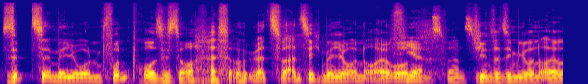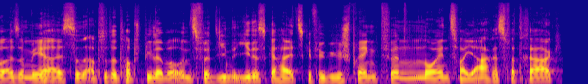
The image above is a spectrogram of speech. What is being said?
17 Millionen Pfund pro Saison, also über 20 Millionen Euro. 24. 24 Millionen Euro, also mehr als so ein absoluter Topspieler bei uns verdient. Jedes Gehaltsgefüge gesprengt für einen neuen Zwei-Jahres-Vertrag.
